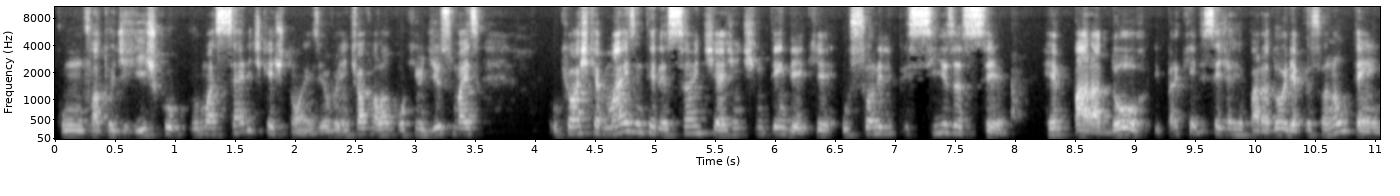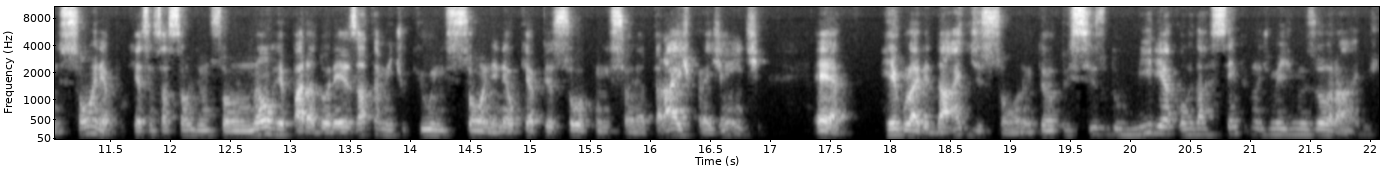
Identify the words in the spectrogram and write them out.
com um fator de risco por uma série de questões. Eu, a gente vai falar um pouquinho disso, mas o que eu acho que é mais interessante é a gente entender que o sono ele precisa ser reparador, e para que ele seja reparador e a pessoa não tenha insônia, porque a sensação de um sono não reparador é exatamente o que o insônia, né, o que a pessoa com insônia traz para a gente, é regularidade de sono. Então, eu preciso dormir e acordar sempre nos mesmos horários.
